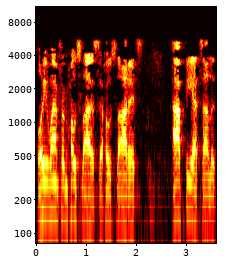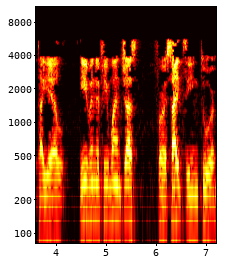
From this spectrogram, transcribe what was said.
or he went from chutz la'aretz to chutz afi yatzal even if he went just for a sightseeing tour,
